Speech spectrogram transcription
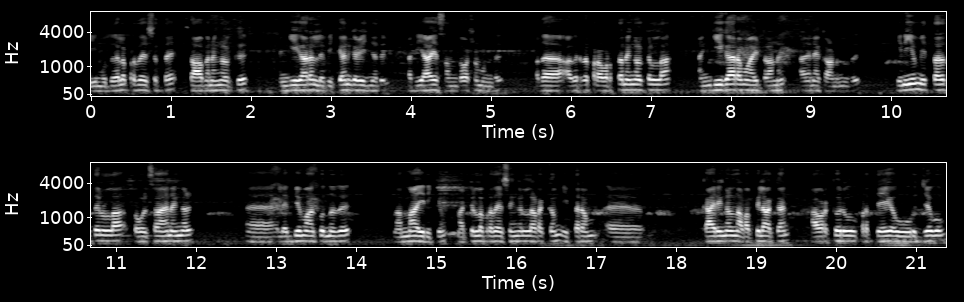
ഈ മുതുകല പ്രദേശത്തെ സ്ഥാപനങ്ങൾക്ക് അംഗീകാരം ലഭിക്കാൻ കഴിഞ്ഞതിൽ അതിയായ സന്തോഷമുണ്ട്. അത് അവരുടെ പ്രവർത്തനങ്ങൾക്കുള്ള അംഗീകാരമായിട്ടാണ് അതിനെ കാണുന്നത്. ഇനിയും ഇത്തരത്തിലുള്ള പ്രോത്സാഹനങ്ങൾ ലഭ്യമാക്കുന്നത് നന്നായിരിക്കും. മറ്റുള്ള പ്രദേശങ്ങളിലടക്കം ഇത്തരം കാര്യങ്ങൾ നടപ്പിലാക്കാൻ അവർക്കൊരു പ്രത്യേക ഊർജവും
